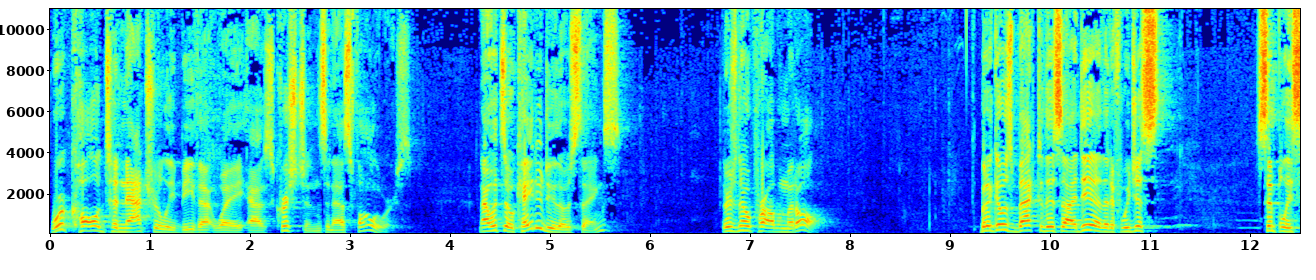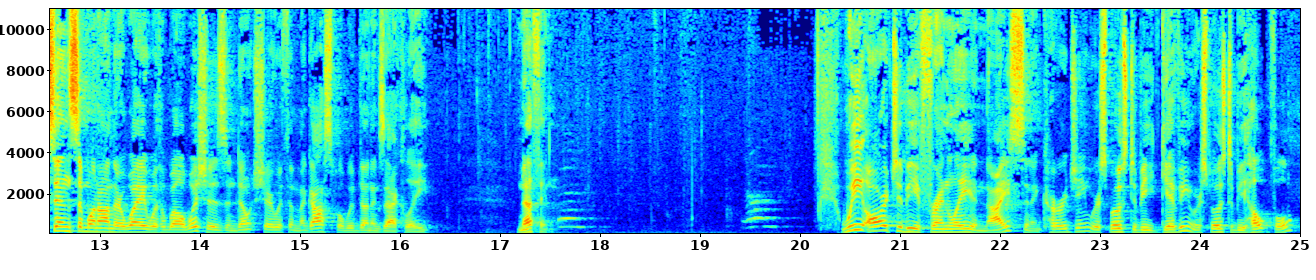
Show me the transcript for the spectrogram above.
We're called to naturally be that way as Christians and as followers. Now, it's okay to do those things, there's no problem at all. But it goes back to this idea that if we just simply send someone on their way with well wishes and don't share with them the gospel, we've done exactly nothing. We are to be friendly and nice and encouraging. We're supposed to be giving. We're supposed to be helpful.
